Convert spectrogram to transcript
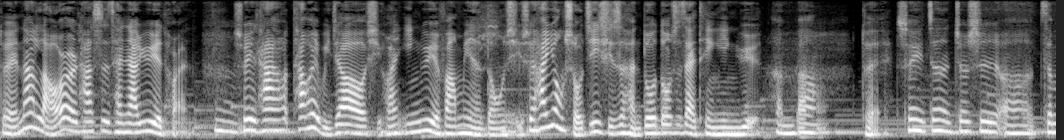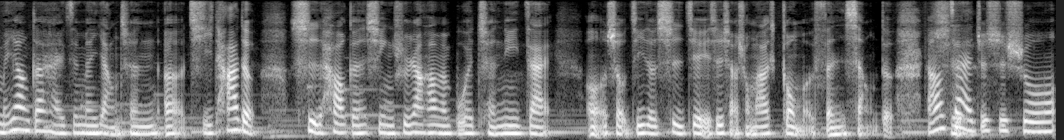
对，那老二他是参加乐团，嗯，所以他他会比较喜欢音乐方面的东西，所以他用手机其实很多都是在听音乐，很棒。对，所以真的就是呃，怎么样跟孩子们养成呃其他的嗜好跟兴趣，让他们不会沉溺在。呃，手机的世界也是小熊妈跟我们分享的。然后再就是说，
